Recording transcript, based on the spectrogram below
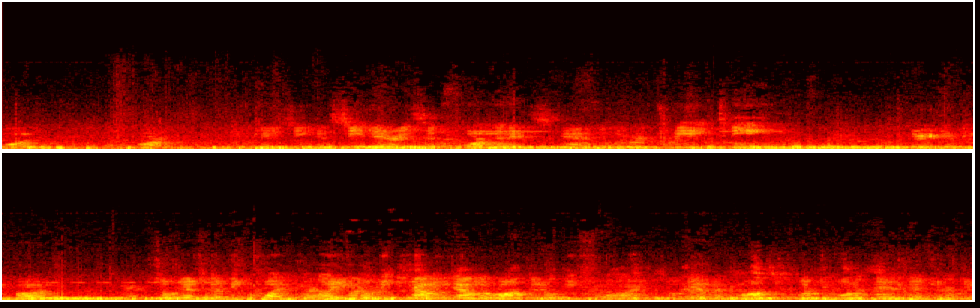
one, mark. Okay, so you can see there, he said four minutes, and we were at 318, 355. So there's going to be quite a counting down the rocket, it'll be is what you want to pay attention to.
